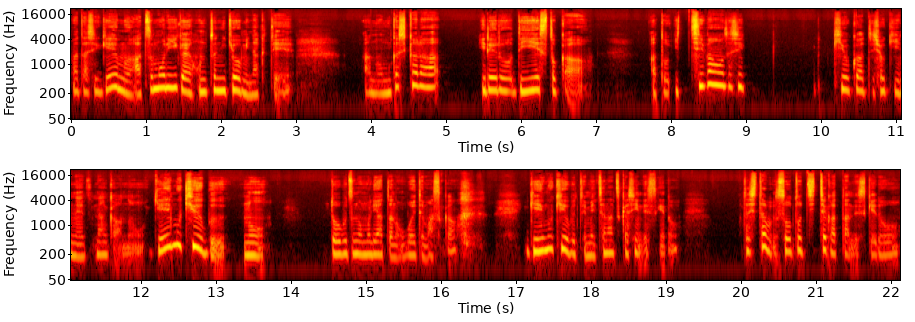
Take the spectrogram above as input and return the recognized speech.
私ゲームあつ森以外本当に興味なくて、あの、昔からいろいろ DS とかあと一番私記憶あって初期のやつなんかあのゲームキューブの動物の森あったの覚えてますか？ゲームキューブってめっちゃ懐かしいんですけど私多分相当ちっちゃかったんですけど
